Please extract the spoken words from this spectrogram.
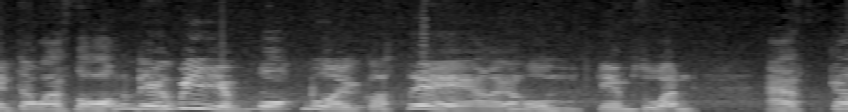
นจังหวะสองเดวี่บล็อกด้วยก็เซ่อะไรครับผมเกมสวนแอสกา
